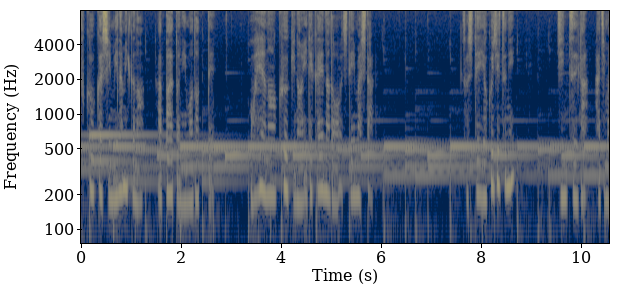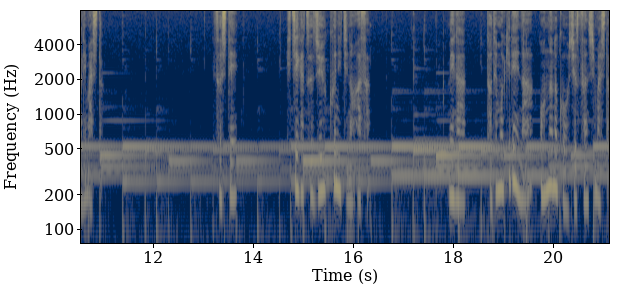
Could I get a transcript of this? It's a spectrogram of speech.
福岡市南区のアパートに戻ってお部屋の空気の入れ替えなどをしていました。そして翌日に陣痛が始まりました。そして7月19日の朝目がとてもきれいな女の子を出産しました。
